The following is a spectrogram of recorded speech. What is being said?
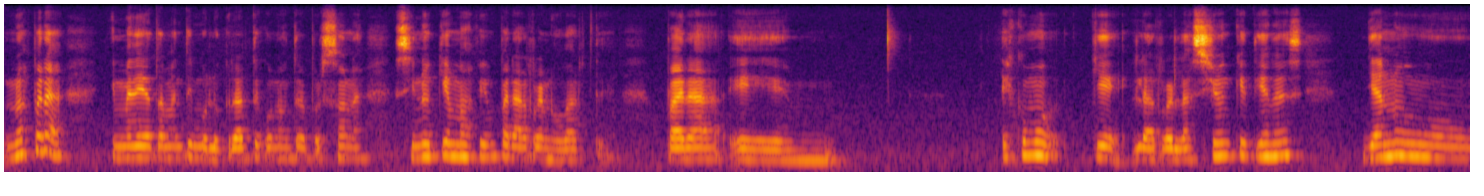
no es para inmediatamente involucrarte con otra persona, sino que más bien para renovarte, para... Em, es como que la relación que tienes ya no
